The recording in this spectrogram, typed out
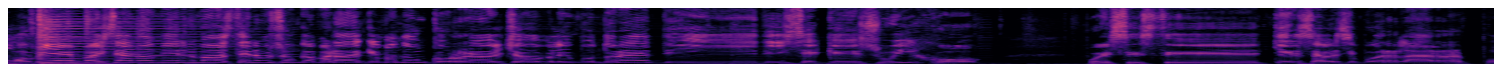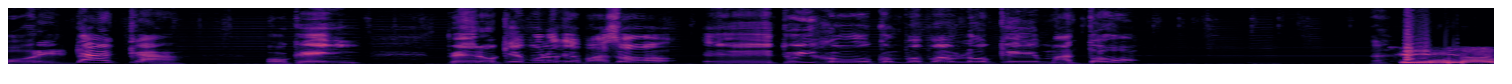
Muy bien, paisanos, miren más, tenemos un camarada que mandó un correo al showdepiolín.net y dice que su hijo, pues, este, quiere saber si puede arreglar por el DACA, ¿ok? Pero, ¿qué fue lo que pasó? Eh, tu hijo, compa Pablo, que mató? Sí, mira,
